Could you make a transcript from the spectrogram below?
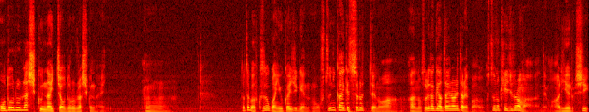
踊るらしくないっちゃ踊るらしくない。うん。例えば複数感誘拐事件を普通に解決するっていうのはあのそれだけ与えられたらやっぱ普通の刑事ドラマでもありえるし、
